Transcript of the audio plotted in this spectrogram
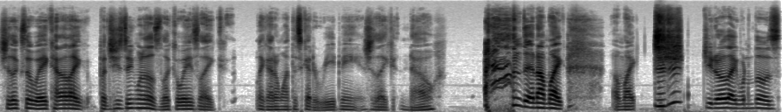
She looks away, kind of like, but she's doing one of those lookaways, like, Like I don't want this guy to read me." And she's like, "No." and I'm like, I'm like, you know, like one of those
